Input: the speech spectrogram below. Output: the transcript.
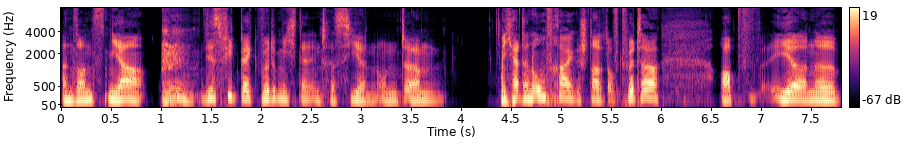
ansonsten ja, dieses Feedback würde mich dann interessieren. Und ähm, ich hatte eine Umfrage gestartet auf Twitter, ob ihr eine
